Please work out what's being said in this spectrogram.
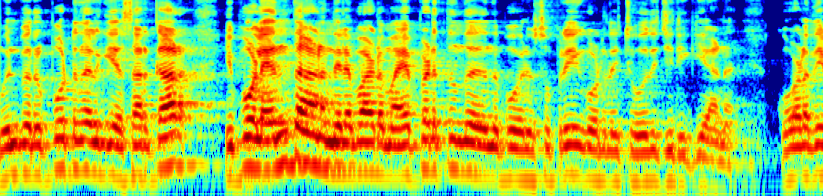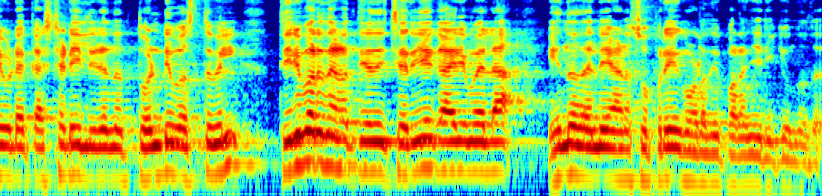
മുൻപ് റിപ്പോർട്ട് നൽകിയ സർക്കാർ ഇപ്പോൾ എന്താണ് നിലപാട് മയപ്പെടുത്തുന്നതെന്ന് പോലും സുപ്രീം കോടതി ചോദിച്ചിരിക്കുകയാണ്. കോടതിയുടെ കസ്റ്റഡിയിലിരുന്ന തൊണ്ടി വസ്തുവിൽ തിരിമറി നടത്തിയത് ചെറിയ കാര്യമല്ല എന്ന് തന്നെയാണ് സുപ്രീം കോടതി പറഞ്ഞിരിക്കുന്നത്.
